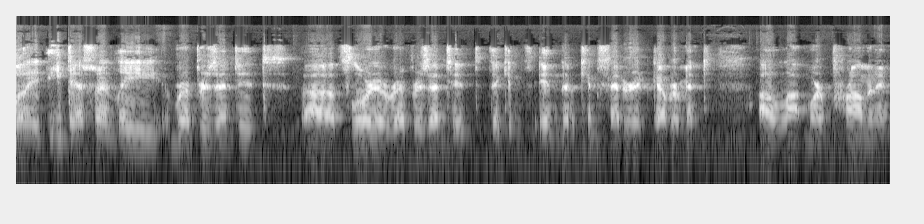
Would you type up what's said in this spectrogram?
Well, it, he definitely represented Florida represented the in the Confederate government a lot more prominent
